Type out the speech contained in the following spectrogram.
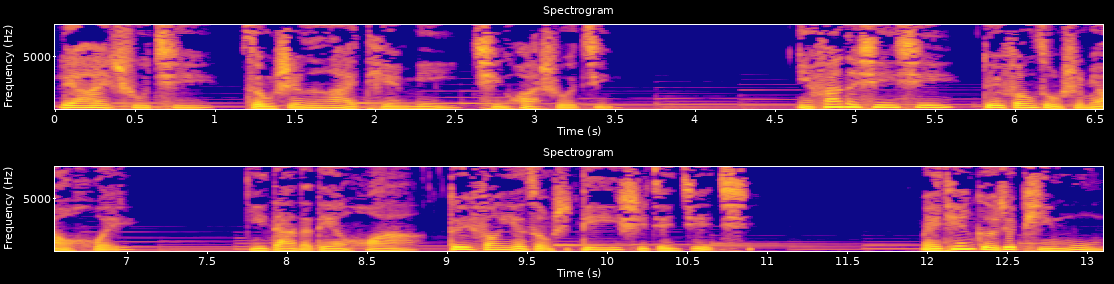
恋爱初期总是恩爱甜蜜，情话说尽。你发的信息，对方总是秒回；你打的电话，对方也总是第一时间接起。每天隔着屏幕，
